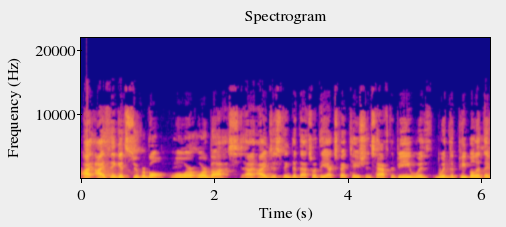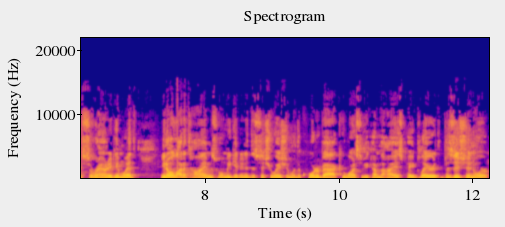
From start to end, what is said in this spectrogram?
I, I think it's Super Bowl or or bust. I, I just think that that's what the expectations have to be with with the people that they've surrounded him with. You know, a lot of times when we get into the situation with a quarterback who wants to become the highest paid player at the position or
